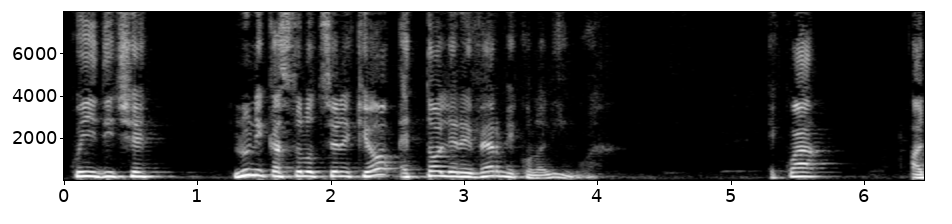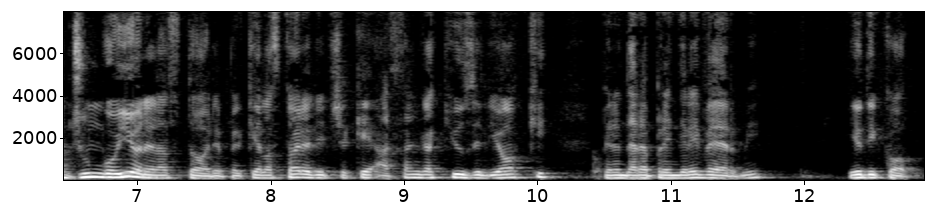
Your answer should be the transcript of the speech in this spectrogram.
Quindi dice, l'unica soluzione che ho è togliere i vermi con la lingua. E qua aggiungo io nella storia, perché la storia dice che Asanga chiuse gli occhi per andare a prendere i vermi io dico,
